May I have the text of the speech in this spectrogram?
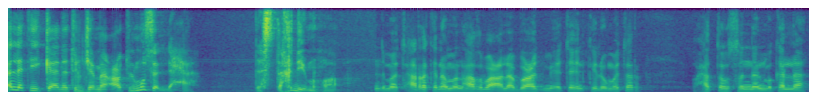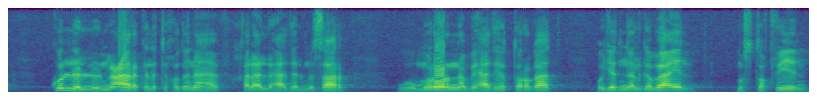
التي كانت الجماعات المسلحة تستخدمها. عندما تحركنا من الهضبة على بعد 200 كيلومتر وحتى وصلنا المكلة كل المعارك التي خذناها خلال هذا المسار ومرورنا بهذه الطرقات وجدنا القبائل مصطفين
